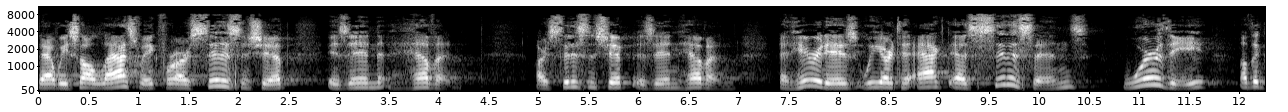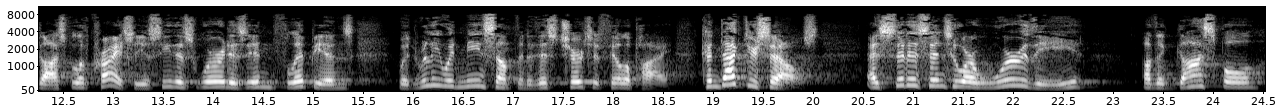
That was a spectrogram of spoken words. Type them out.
that we saw last week for our citizenship is in heaven. Our citizenship is in heaven. And here it is, we are to act as citizens worthy of the gospel of Christ. So you see this word is in Philippians, but really would mean something to this church at Philippi. Conduct yourselves as citizens who are worthy of the gospel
